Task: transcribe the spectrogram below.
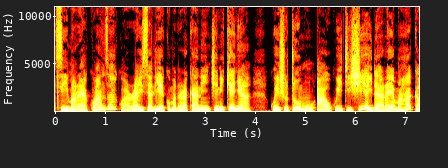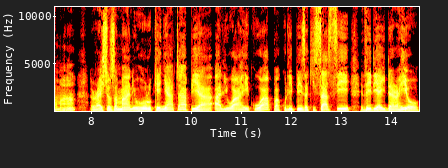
Si mara ya kwanza kwa rais aliyeko madarakani nchini Kenya kuishutumu au kuitishia idara ya mahakama. Rais wa zamani Uhuru Kenyatta pia aliwahi kuapa kulipiza kisasi dhidi ya idara hiyo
